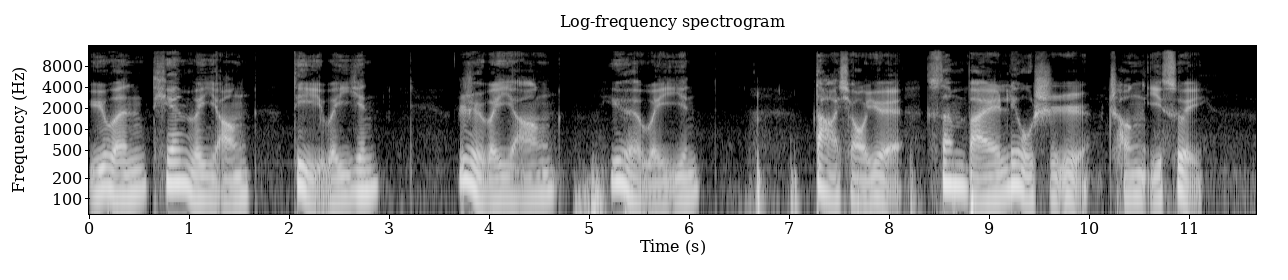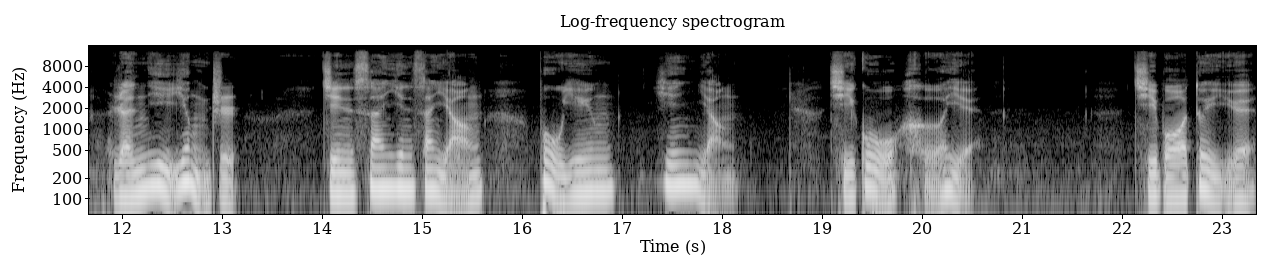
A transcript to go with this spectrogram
余闻天为阳，地为阴，日为阳，月为阴。大小月三百六十日成一岁，人亦应之。今三阴三阳，不应。”阴阳，其故何也？岐伯对曰：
